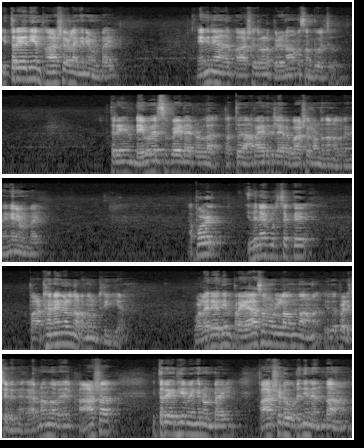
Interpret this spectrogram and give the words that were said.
ഇത്രയധികം ഭാഷകൾ എങ്ങനെ ഉണ്ടായി? എങ്ങനെയാണ് ഭാഷകളുടെ പരിണാമം സംഭവിച്ചത്? ഇത്രയും ഡൈവേഴ്സിഫൈഡ് ആയിട്ടുള്ള പത്ത് ആറായിരത്തിലേറെ ഭാഷകളുണ്ടെന്നാണ് പറയുന്നത്. എങ്ങനെ ഉണ്ടായി? അപ്പോൾ ഇതിനെക്കുറിച്ചൊക്കെ പഠനങ്ങൾ നടന്നുകൊണ്ടിരിക്കുകയാണ്. വളരെയധികം പ്രയാസമുള്ള ഒന്നാണ് ഇത് പഠിച്ചെടുക്കുക. കാരണം എന്ന് പറഞ്ഞാൽ ഭാഷ ഇത്രയധികം എങ്ങനെ ഉണ്ടായി ഭാഷയുടെ ഒറിജിൻ എന്താണ്?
